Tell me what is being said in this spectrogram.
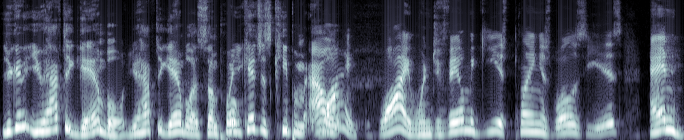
you're gonna you have to gamble. You have to gamble at some point. Well, you can't just keep him out Why? Why? When JaVale McGee is playing as well as he is and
